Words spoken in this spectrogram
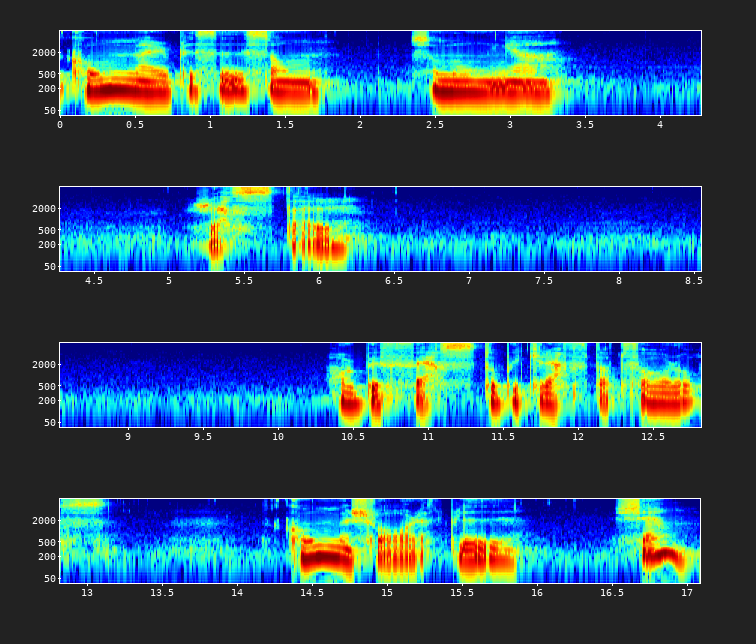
kommer, precis som så många röster har befäst och bekräftat för oss, så kommer svaret bli känt.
